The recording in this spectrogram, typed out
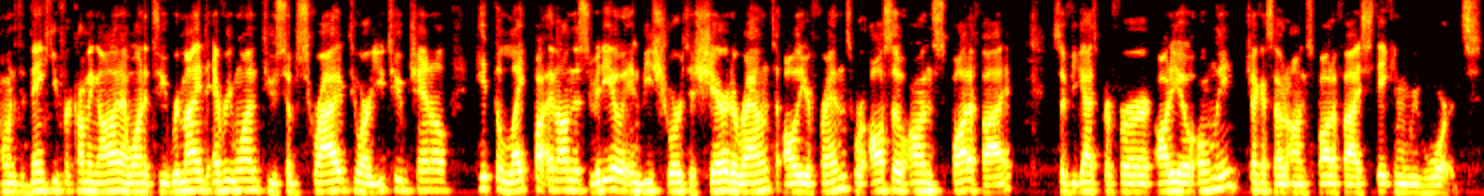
I wanted to thank you for coming on. I wanted to remind everyone to subscribe to our YouTube channel, hit the like button on this video, and be sure to share it around to all your friends. We're also on Spotify. So if you guys prefer audio only, check us out on Spotify, Staking Rewards.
